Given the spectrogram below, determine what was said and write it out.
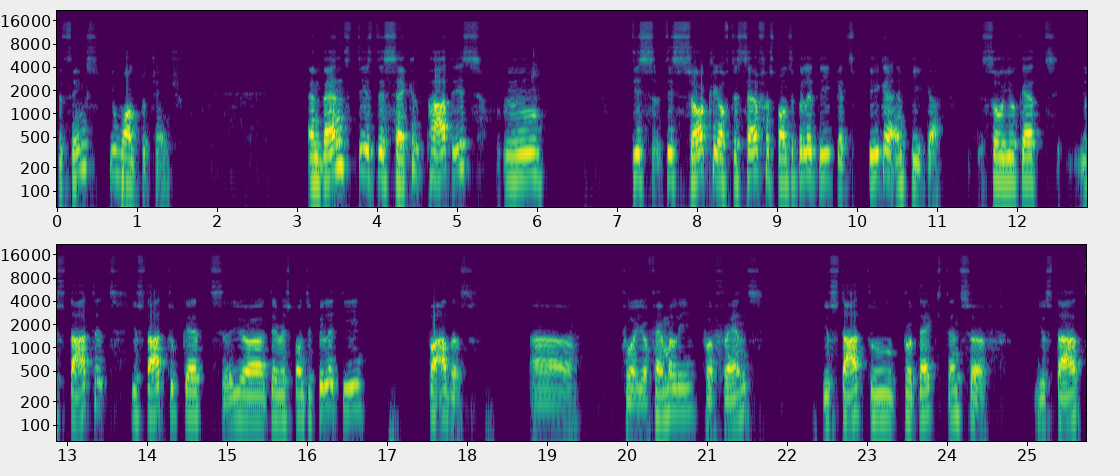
the things you want to change. And then this, the second part is um, this this circle of the self responsibility gets bigger and bigger. So you get you started you start to get your the responsibility for others, uh, for your family, for friends. You start to protect and serve. You start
